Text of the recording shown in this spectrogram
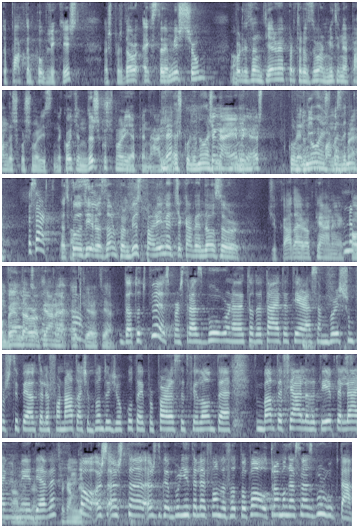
të paktën publikisht, është përdorur ekstremisht shumë për t'i thënë tjerëve për të rrëzuar mitin e pandëshkueshmërisë, ndërkohë që ndëshkueshmëria penale, që nga emri, është vendim i formës së prerë. Në të kundërt i rrëzon përmbys parimet që ka vendosur Gjykata Europiane, Konventa Europiane etj etj. Do të të pyes për Strasburgun edhe këto detaje të tjera, se më bëri shumë përshtypje ajo telefonata që bënte Gjokutaj përpara se të fillonte të mbante fjalën dhe të jepte lajmin mediave. Po, është është është duke bërë një telefon dhe thotë po po, u trembën nga Strasburgu këta.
